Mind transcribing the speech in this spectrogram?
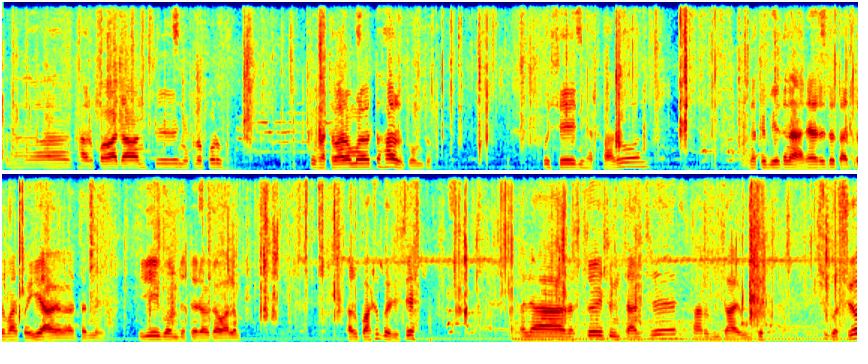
ખારું પાવા જવાનું છે નીકળો પડું. કોઈ હાથવારો મળે તો સારું તું આમ તો. કોઈ છે નહીં હાથવારો ના કે બે જણા હારે હારે તો તાજ તો મારા ભાઈએ આવે તને એ ગમ જતો રહ્યો ગવાલમ સારું કાઠું કર્યું છે. અલ્યા રસ્તો એ સુનસાન છે. સારું બીજા એવું છે. શું કરશો?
